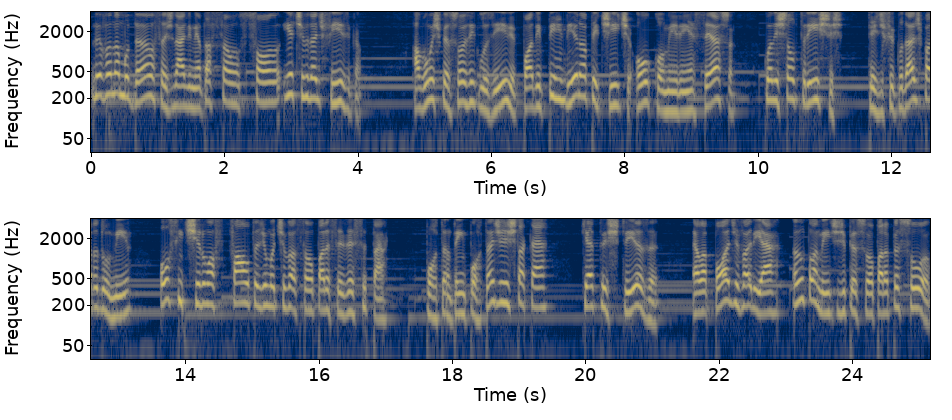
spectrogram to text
levando a mudanças na alimentação, sono e atividade física. Algumas pessoas, inclusive, podem perder o apetite ou comer em excesso quando estão tristes, ter dificuldades para dormir ou sentir uma falta de motivação para se exercitar. Portanto, é importante destacar que a tristeza ela pode variar amplamente de pessoa para pessoa.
